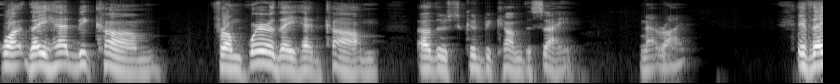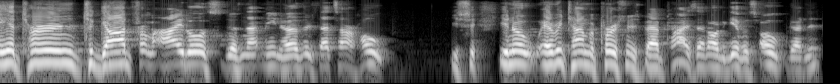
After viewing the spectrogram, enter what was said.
what they had become from where they had come, others could become the same. Isn't that right? If they had turned to God from idols, doesn't that mean others? That's our hope. You see, you know, every time a person is baptized, that ought to give us hope, doesn't it?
